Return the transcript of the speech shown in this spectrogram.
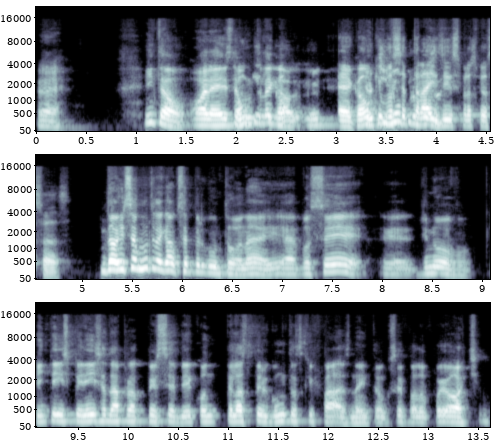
É. Então, olha, isso é muito que, legal. Eu, é, como que você um traz isso para as pessoas? Então, isso é muito legal que você perguntou, né? É, você, é, de novo, quem tem experiência dá para perceber quando, pelas perguntas que faz, né? Então, o que você falou foi ótimo.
